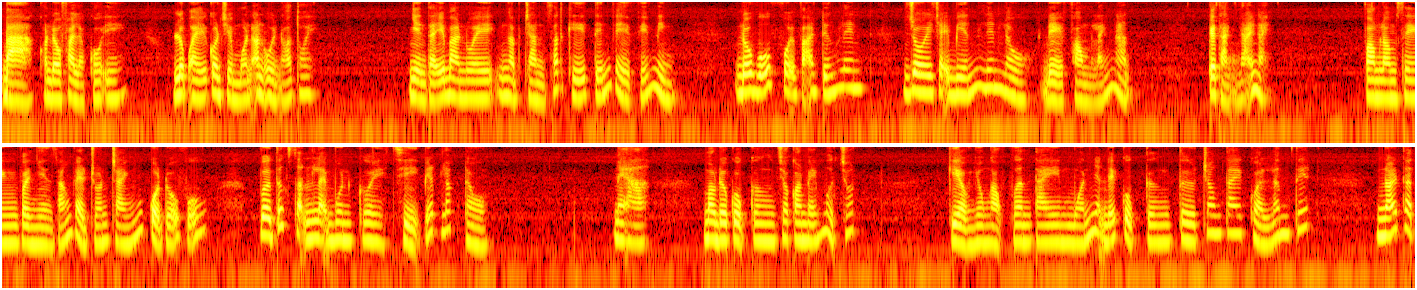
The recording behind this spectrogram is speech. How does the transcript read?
Bà, còn đâu phải là cố ý. Lúc ấy còn chỉ muốn ăn ủi nó thôi. Nhìn thấy bà nuôi ngập tràn sát khí tiến về phía mình. Đỗ Vũ vội vã đứng lên, rồi chạy biến lên lầu để phòng lánh nạn. Cái thằng nhãi này. Phòng Long Sinh vừa nhìn dáng vẻ trốn tránh của Đỗ Vũ, vừa tức giận lại buồn cười, chỉ biết lắc đầu. Mẹ à, mau đưa cục cưng cho con bé một chút. Kiều Nhung Ngọc vươn tay muốn nhận lấy cục cưng từ trong tay của Lâm Tuyết. Nói thật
